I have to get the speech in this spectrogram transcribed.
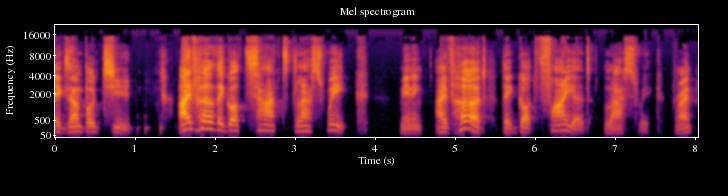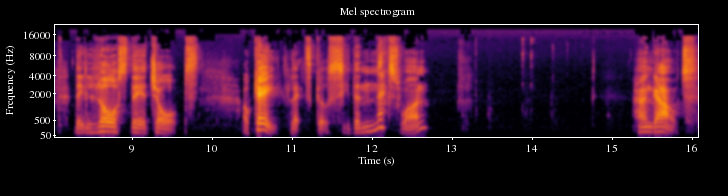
Example two, I've heard they got sacked last week, meaning I've heard they got fired last week, right? They lost their jobs. Okay, let's go see the next one. Hang out.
